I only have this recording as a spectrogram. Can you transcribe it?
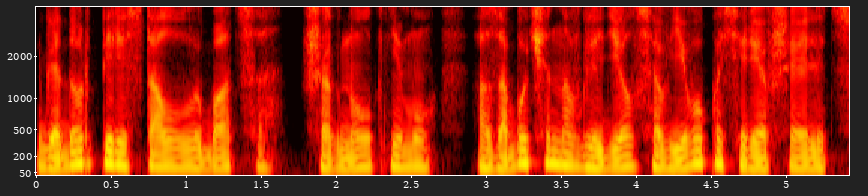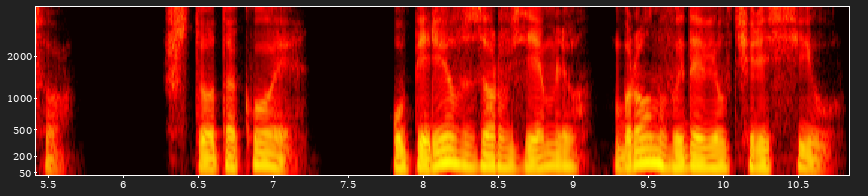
Гадор перестал улыбаться, шагнул к нему, озабоченно вгляделся в его посеревшее лицо. «Что такое?» Уперев взор в землю, Брон выдавил через силу.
